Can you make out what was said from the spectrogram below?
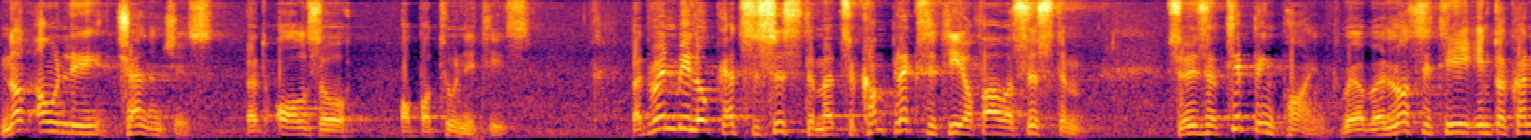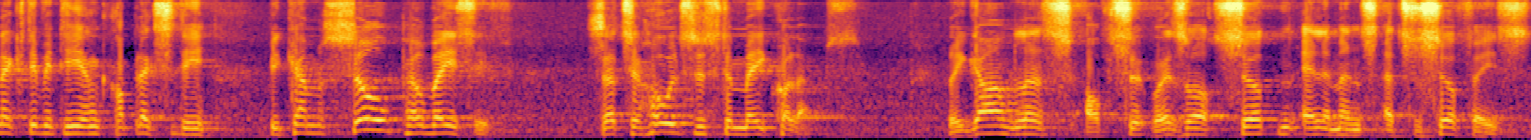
not only challenges, but also opportunities. But when we look at the system, at the complexity of our system, there is a tipping point where velocity, interconnectivity and complexity become so pervasive that the whole system may collapse, regardless of whether certain elements at the surface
